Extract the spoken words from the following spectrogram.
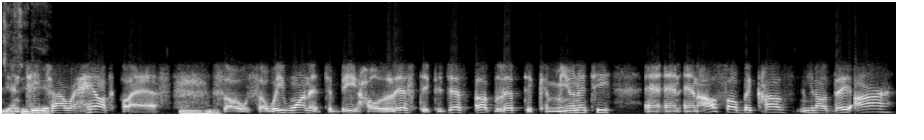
yes, and teach did. our health class. Mm-hmm. So, so we want it to be holistic, to just uplift the community, and, and, and also because you know they are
